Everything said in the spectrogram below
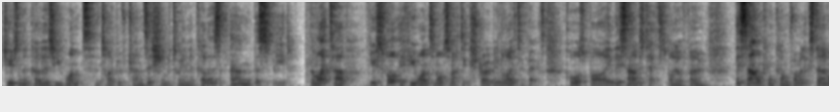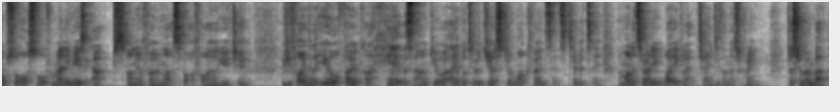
choosing the colours you want, the type of transition between the colours and the speed. The Mic tab Useful if you want an automatic strobing light effect caused by the sound detected by your phone. This sound can come from an external source or from any music apps on your phone like Spotify or YouTube. If you find that your phone can't hear the sound, you are able to adjust your microphone sensitivity and monitor any wavelength changes on the screen. Just remember,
